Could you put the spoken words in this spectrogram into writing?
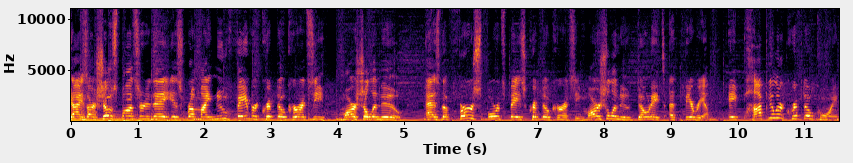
Guys, our show sponsor today is from my new favorite cryptocurrency, Marshall Inu. As the first sports based cryptocurrency, Marshall Inu donates Ethereum, a popular crypto coin,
